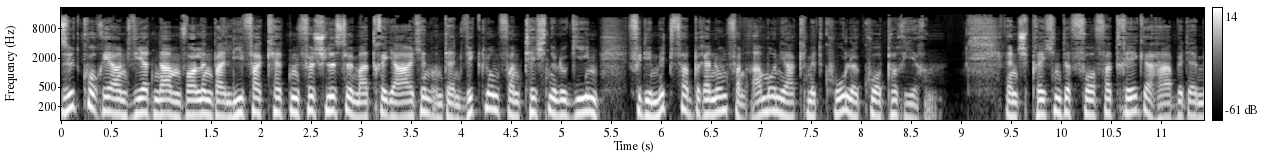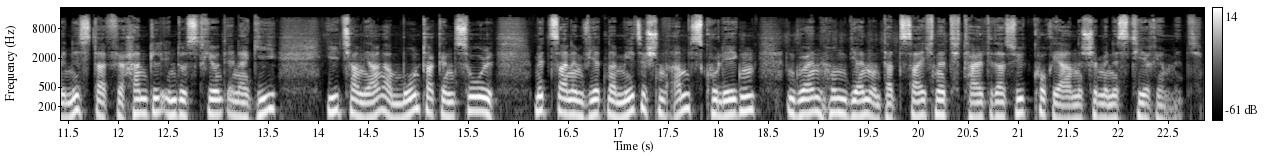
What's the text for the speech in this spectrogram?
Südkorea und Vietnam wollen bei Lieferketten für Schlüsselmaterialien und Entwicklung von Technologien für die Mitverbrennung von Ammoniak mit Kohle kooperieren. Entsprechende Vorverträge habe der Minister für Handel, Industrie und Energie Yi Chang-yang am Montag in Seoul mit seinem vietnamesischen Amtskollegen Nguyen Hong Dien unterzeichnet, teilte das südkoreanische Ministerium mit.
